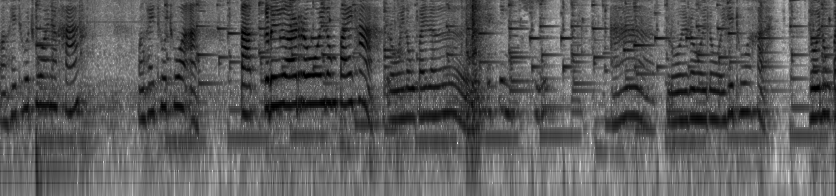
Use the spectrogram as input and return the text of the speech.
วางให้ทั่วๆนะคะ วางให้ทั่วๆอะตักเกลือโรยลงไปค่ะ โรยลงไปเลยจะเป็นชีสอ่าโรยโรยโรยให้ทั่วค่ะ โรยลงไป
